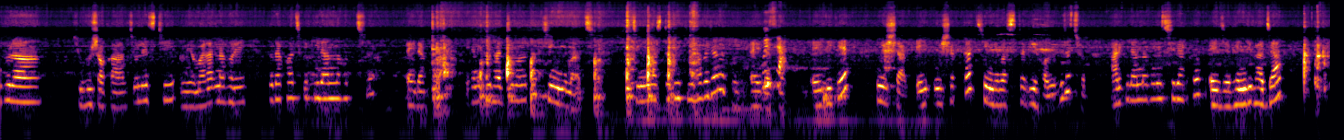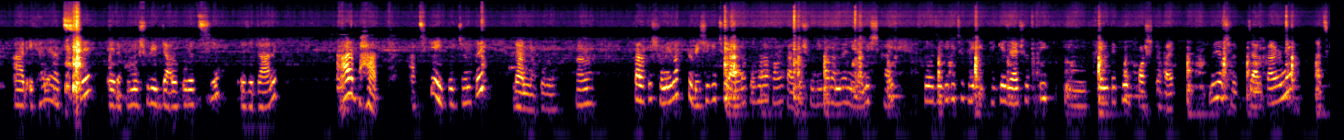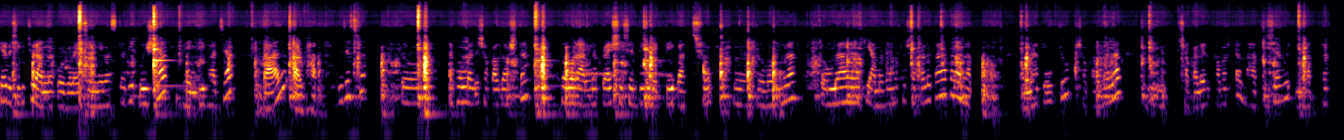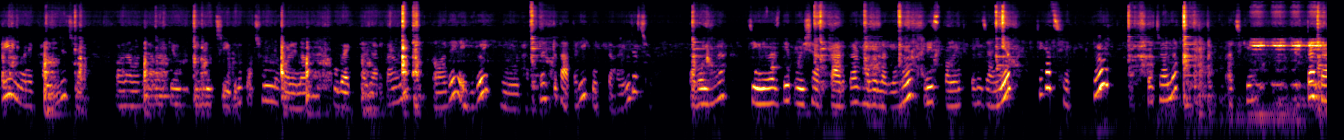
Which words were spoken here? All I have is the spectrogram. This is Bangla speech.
বন্ধুরা শুভ সকাল। চলে এসেছি আমি আমার রান্নাঘরে। তো দেখো আজকে কি রান্না হচ্ছে? এই দেখো এখানে কি ভাজছি বলো তো চিংড়ি মাছ। চিংড়ি মাছটা দিয়ে কী হবে জানো তো? এই দেখো এইদিকে পুঁই শাক এই পুঁই শাকটা চিংড়ি মাছটা দিয়ে হবে বুঝেছ? আর কি রান্না করেছি দেখো? এই যে ভেন্ডি ভাজা। আর এখানে আছে এই দেখো মুসুরির ডাল করেছি এই যে ডাল। আর ভাত। আজকে এই পর্যন্তই রান্না করব। কারণ কালকে শনিবার, তো বেশি কিছু রান্না করব না, কারণ কালকে শনিবার আমরা নিরামিষ খাই। তো যদি কিছু থেকে যায় সত্যি ফেলতে খুব কষ্ট হয়। বুঝেছ? যার কারণে আজকে আর বেশি কিছু রান্না করব না। এই চিংড়ি মাছটা দিয়ে পুঁই শাক, ভেন্ডি ভাজা, ডাল আর ভাত, বুঝেছ? তো এখন বাজে সকাল দশটা। তো আমার রান্না প্রায় শেষের দিকে দেখতেই পাচ্ছ। তো বন্ধুরা, তোমরা কি আমাদের মতো সকালে কারা কারা ভাত খাও? আমরা কিন্তু সকালবেলা সকালের খাবারটা ভাত হিসাবে, ভাতটাকেই মানে খাই, বুঝেছ? কারণ আমাদের আবার কেউ রুটি, লুচি এগুলো পছন্দ করে না খুব একটা, যার কারণে আমাদের এগুলোই ভাতটা একটু তাড়াতাড়ি করতে হয়, বুঝেছ? তা বন্ধুরা, চিংড়ি মাছ দিয়ে শাক কার কার ভালো লাগে, হুম? প্লিজ কমেন্ট করে জানিও, ঠিক আছে? হুম? তো চলো, আজকে টাটা।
